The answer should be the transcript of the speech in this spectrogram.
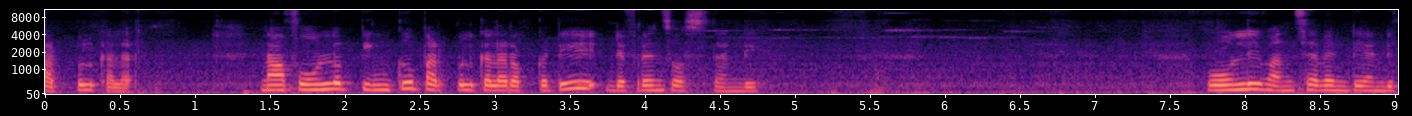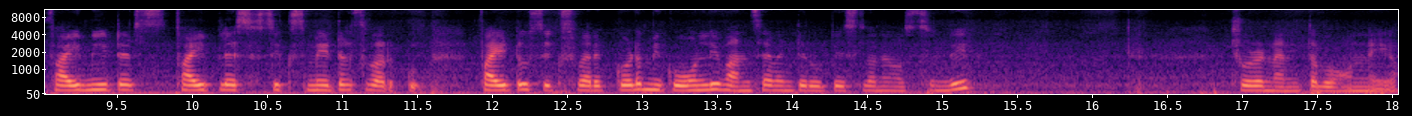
పర్పుల్ కలర్. నా ఫోన్లో పింక్ పర్పుల్ కలర్ ఒక్కటి డిఫరెన్స్ వస్తుందండి. ఓన్లీ వన్ సెవెంటీ అండి. Five metres five plus six metres వరకు ఫైవ్ టు సిక్స్ వరకు కూడా మీకు ఓన్లీ వన్ సెవెంటీ రూపీస్లోనే వస్తుంది. చూడండి ఎంత బాగున్నాయో.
